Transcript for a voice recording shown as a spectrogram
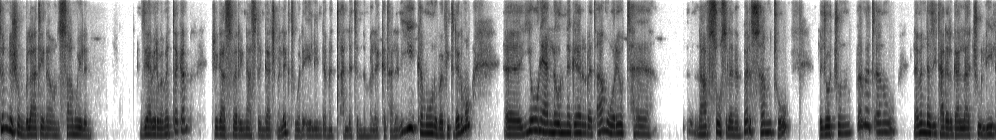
ትንሹን ብላቴናውን ሳሙኤልን እግዚአብሔር በመጠቀም እጅግ አስፈሪና አስደንጋጭ መልእክት ወደ ኤሊ እንደመጣለት እንመለከታለን። ይህ ከመሆኑ በፊት ደግሞ የሆነ ያለውን ነገር በጣም ወሬው ተናፍሶ ስለነበር ሰምቶ ልጆቹን በመጠኑ ለምን እንደዚህ ታደርጋላችሁ ሊል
